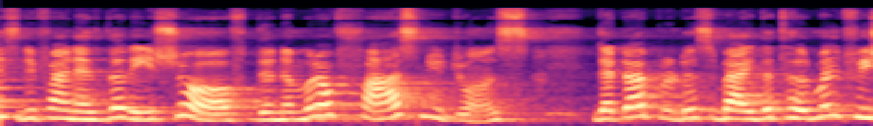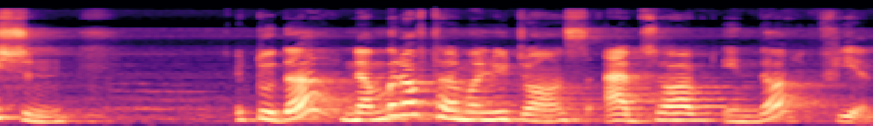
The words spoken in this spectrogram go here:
is defined as the ratio of the number of fast neutrons that are produced by the thermal fission to the number of thermal neutrons absorbed in the fuel.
